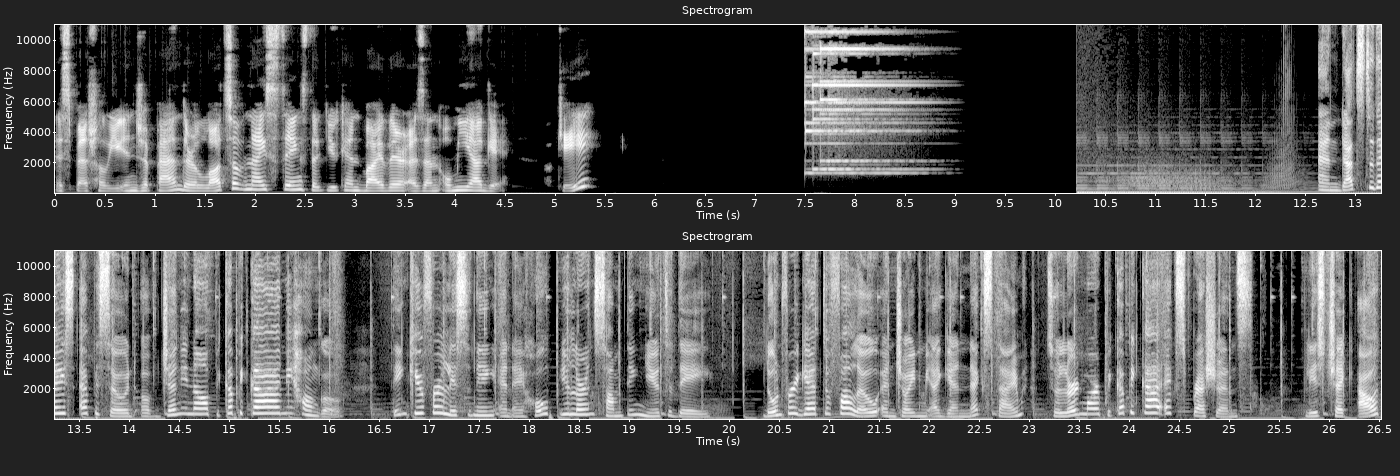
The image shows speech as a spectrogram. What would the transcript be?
Especially in Japan, there are lots of nice things that you can buy there as an omiyage. Okay? And that's today's episode of Jenni no Pika Pika Nihongo. Thank you for listening and I hope you learned something new today. Don't forget to follow and join me again next time to learn more Pika Pika expressions. Please check out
